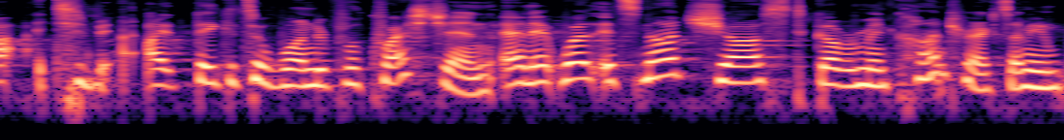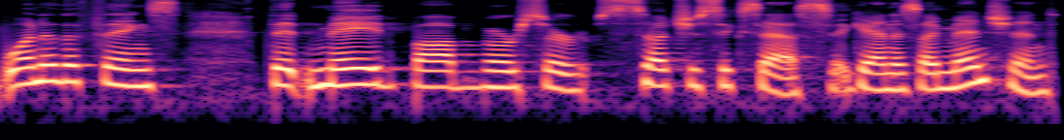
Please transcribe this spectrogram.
Uh, I think it's a wonderful question, and it was. It's not just government contracts. I mean, one of the things that made Bob Mercer such a success, again, as I mentioned,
